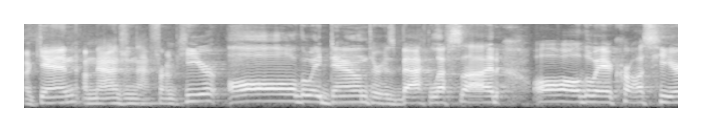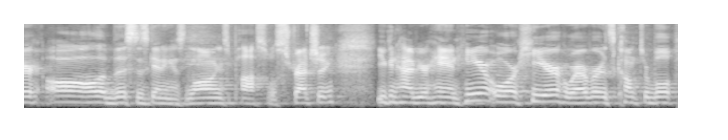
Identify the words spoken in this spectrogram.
Again, imagine that from here all the way down through his back left side, all the way across here. All of this is getting as long as possible stretching. You can have your hand here or here, wherever it's comfortable.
